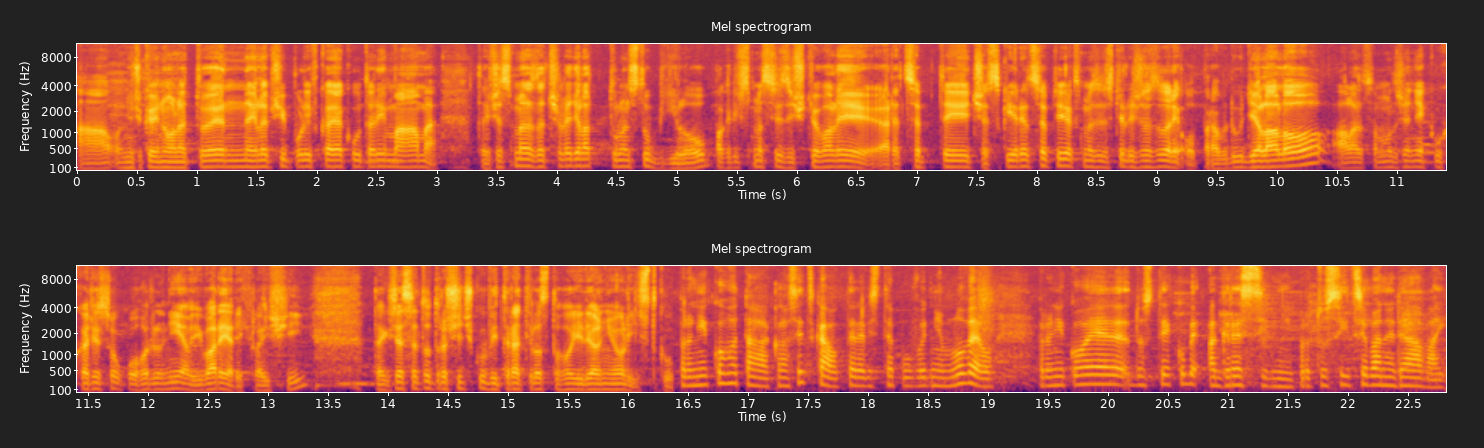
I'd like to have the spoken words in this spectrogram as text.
A oni říkají, no ale to je nejlepší polívka, jakou tady máme. Takže jsme začali dělat tuhle tu bílou, pak když jsme si zjišťovali recepty, české recepty, tak jsme zjistili, že se to tady opravdu dělalo, ale samozřejmě kuchaři jsou pohodlní a vývar je rychlejší, takže se to trošičku vytratilo z toho jídelního lístku. Pro někoho ta klasická, o které vy jste původně mluvil, pro někoho je dost jakoby agresivní, proto si ji třeba nedávají.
